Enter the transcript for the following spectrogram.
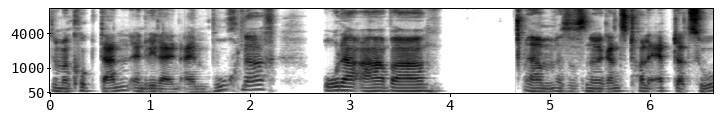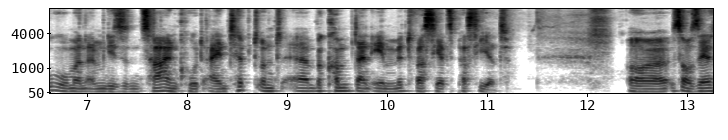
und man guckt dann entweder in einem Buch nach oder aber ähm, es ist eine ganz tolle App dazu, wo man einem diesen Zahlencode eintippt und äh, bekommt dann eben mit, was jetzt passiert. Äh, ist auch sehr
